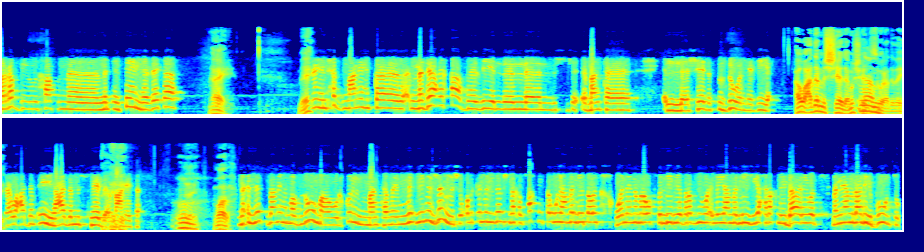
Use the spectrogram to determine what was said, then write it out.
من ربي ويخاف من, من الإنسان هذاك أي باهي يعني نحب معناها مدى عقاب هذه ال- ال- الش- معناتها شهاده الزور هذه أو عدم الشهادة مش نعم. الزور ذي أو عدم إيه عدم الشهادة هذه. معناتها. واضح الناس معناها مظلومة والكل معناتها ما ما ينجمش يقول لك أنا ما نجمش ناخذ حقي تو يعمل لي تو ولا أنا مروح في الليل يضربني ولا يعمل لي يحرق لي داري ولا ما يعمل عليه بونتو.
